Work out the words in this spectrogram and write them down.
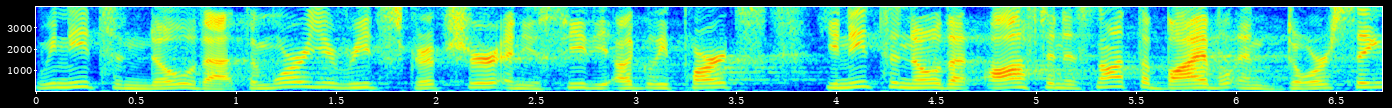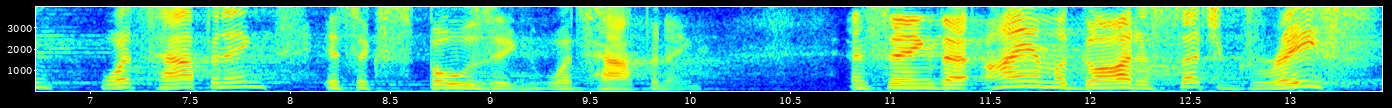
We need to know that. The more you read Scripture and you see the ugly parts, you need to know that often it's not the Bible endorsing what's happening, it's exposing what's happening and saying that I am a God of such grace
